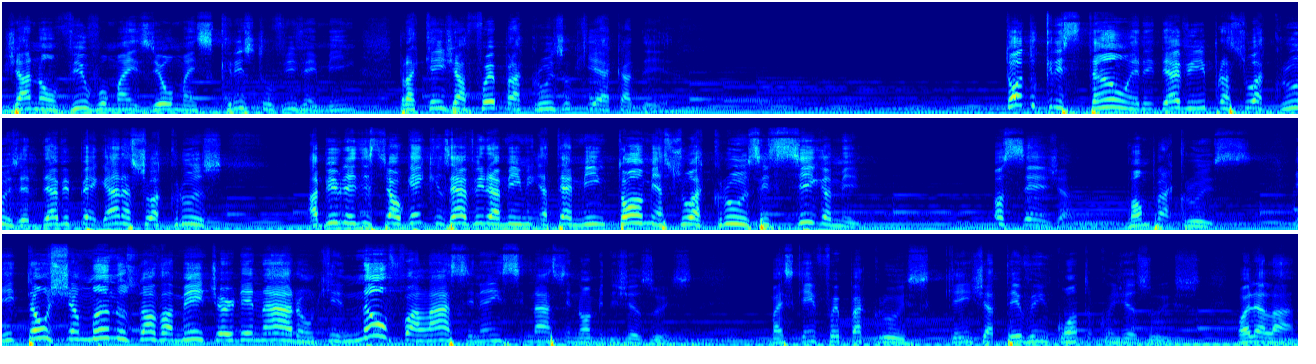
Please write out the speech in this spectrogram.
já não vivo mais eu, mas Cristo vive em mim. Para quem já foi para a cruz, o que é cadeia? Todo cristão, ele deve ir para a sua cruz, ele deve pegar a sua cruz. A Bíblia diz: se alguém quiser vir mim, até mim, tome a sua cruz e siga-me. Ou seja, vão para a cruz. Então, chamando-os novamente, ordenaram que não falasse nem ensinasse em nome de Jesus. Mas quem foi para a cruz, quem já teve o um encontro com Jesus, olha lá,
